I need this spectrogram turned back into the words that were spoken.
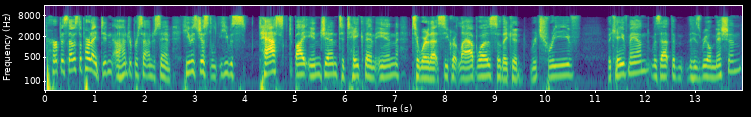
purpose? That was the part I didn't 100% understand. He was just he was tasked by InGen to take them in to where that secret lab was so they could retrieve the caveman. Was that the his real mission?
